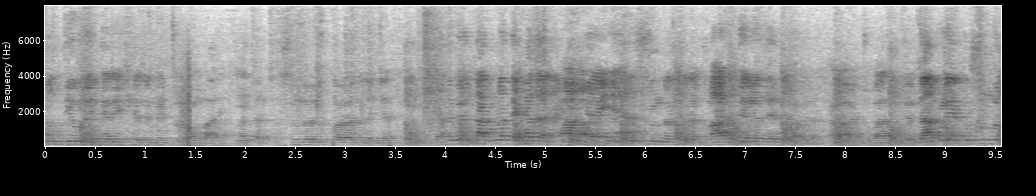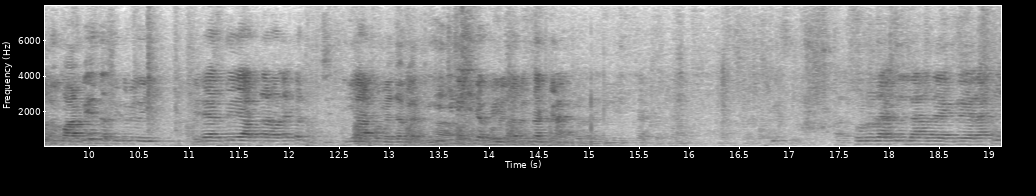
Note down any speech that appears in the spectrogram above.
বুদ্ধি উড়াইতে পারে সেজন্য একটু লম্বা আর আচ্ছা, আচ্ছা। সুন্দর করার গেলে যাতে করে তারগুলো দেখা যায় না। হ্যাঁ, সুন্দর করে বাদ দিলে যেতে হবে হ্যাঁ যার ফলে একটু সৌন্দর্য বাড়বে যাতে করে ওই এটাতে আপনার অনেকটা ইয়া কমে যাবে আর কি হিজিবিজিটা কমে যাবে থাকবে না ছোট রাখলে দেখা যায় এক জায়গায় রাখলে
